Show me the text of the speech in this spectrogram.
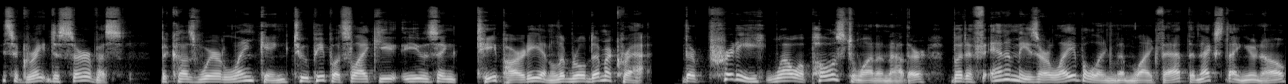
it's a great disservice because we're linking two people. It's like using Tea Party and Liberal Democrat they're pretty well opposed to one another, but if enemies are labeling them like that, the next thing you know,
